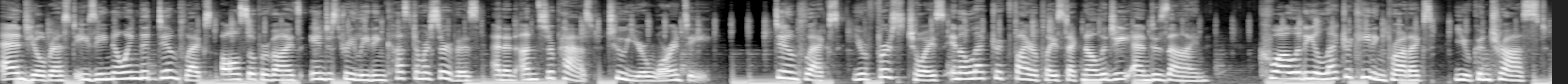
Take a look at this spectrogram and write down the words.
And you'll rest easy knowing that Dimplex also provides industry leading customer service and an unsurpassed two year warranty. Dimplex, your first choice in electric fireplace technology and design. Quality electric heating products you can trust.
